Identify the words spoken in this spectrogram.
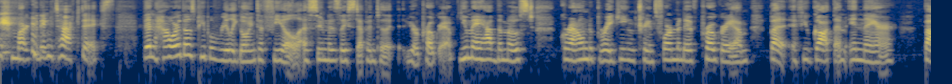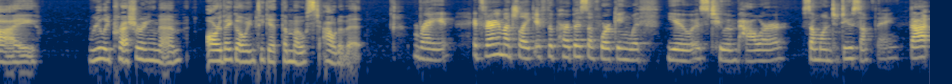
marketing tactics, then how are those people really going to feel as soon as they step into your program? You may have the most groundbreaking, transformative program, but if you got them in there by really pressuring them, are they going to get the most out of it? Right. It's very much like if the purpose of working with you is to empower someone to do something, that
